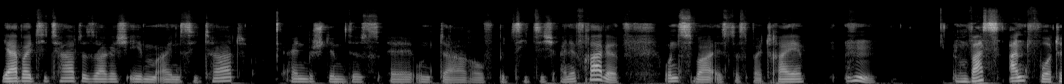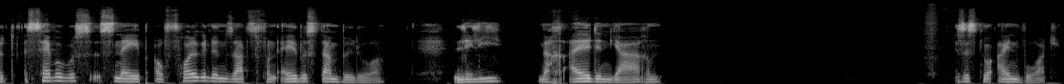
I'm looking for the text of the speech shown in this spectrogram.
Ja, bei Zitate sage ich eben ein Zitat, ein bestimmtes, äh, und darauf bezieht sich eine Frage. Und zwar ist das bei 3. Was antwortet Severus Snape auf folgenden Satz von Albus Dumbledore? Lily, nach all den Jahren. Es ist nur ein Wort.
